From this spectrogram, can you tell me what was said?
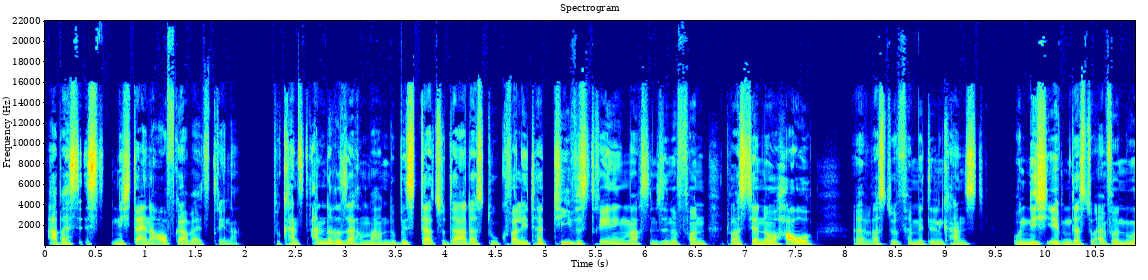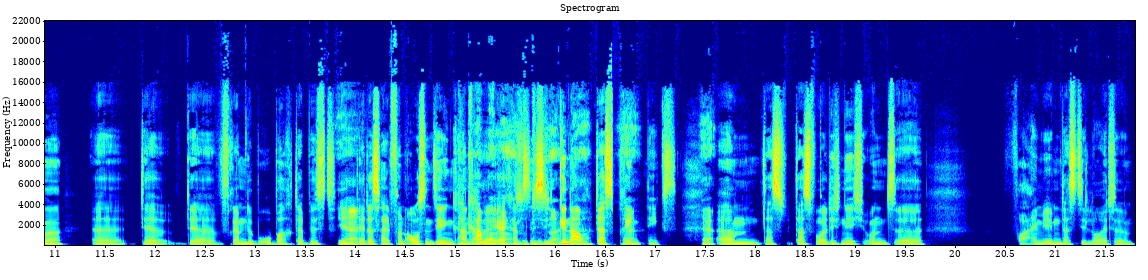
aber es ist nicht deine Aufgabe als Trainer. Du kannst andere Sachen machen. Du bist dazu da, dass du qualitatives Training machst im Sinne von, du hast ja Know-how, äh, was du vermitteln kannst. Und nicht eben, dass du einfach nur äh, der, der fremde Beobachter bist, ja. der das halt von außen sehen kann, aber er kann es nicht sehen. Genau, ja. das bringt ja. nichts. Ähm, das, das wollte ich nicht und äh, vor allem eben, dass die Leute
